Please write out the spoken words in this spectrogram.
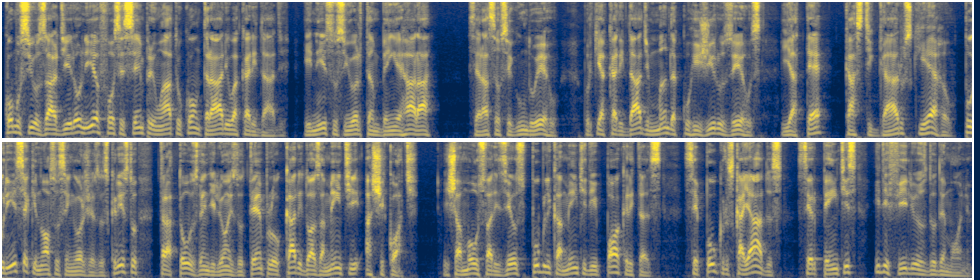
como se usar de ironia fosse sempre um ato contrário à caridade. E nisso o senhor também errará, será seu segundo erro, porque a caridade manda corrigir os erros e até castigar os que erram. Por isso é que nosso Senhor Jesus Cristo tratou os vendilhões do templo caridosamente a chicote e chamou os fariseus publicamente de hipócritas, sepulcros caiados, serpentes e de filhos do demônio.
